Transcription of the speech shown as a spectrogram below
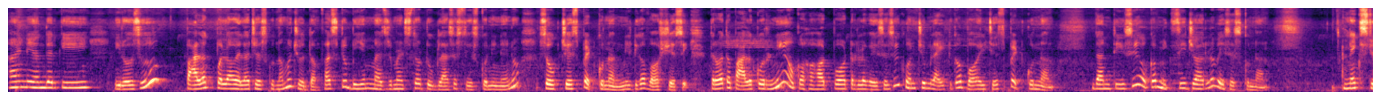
హాయ్ అండి అందరికీ. ఈరోజు పాలక్ పులావ్ ఎలా చేసుకుందామో చూద్దాం. ఫస్ట్ బియ్యం మెజర్మెంట్స్తో టూ గ్లాసెస్ తీసుకొని నేను సోక్ చేసి పెట్టుకున్నాను. నీట్గా వాష్ చేసి. తర్వాత పాలకూరని ఒక హాట్ వాటర్లో వేసేసి కొంచెం లైట్గా బాయిల్ చేసి పెట్టుకున్నాను. దాన్ని తీసి ఒక మిక్సీ జార్లో వేసేసుకున్నాను. నెక్స్ట్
